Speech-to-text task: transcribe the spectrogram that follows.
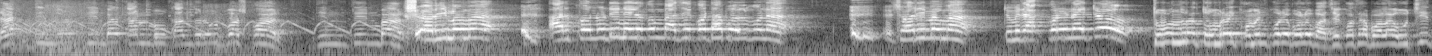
দেখ, তিন তিনবার কানবো, কান ধরে উঠবস কর। তিন তিনবার। সরি মামা আর কোনোদিন এরকম বাজে কথা বলব না। সরি মামা তুমি রাগ করো নাই তো? তো বন্ধুরা তোমরাই কমেন্ট করে বলো বাজে কথা বলা উচিত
